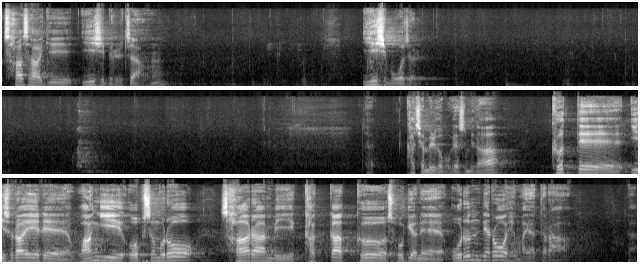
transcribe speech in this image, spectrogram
사사기 21장 25절 같이 한번 읽어보겠습니다. 그때 이스라엘에 왕이 없으므로 사람이 각각 그 소견에 옳은 대로 행하였더라. 자,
